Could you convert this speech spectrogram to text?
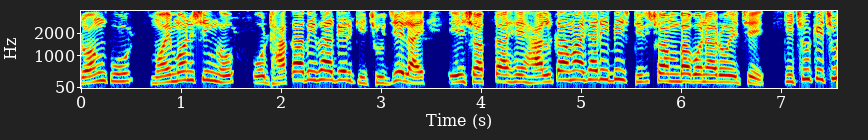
রংপুর, ময়মনসিংহ ও ঢাকা বিভাগের কিছু জেলায় এই সপ্তাহে হালকা মাঝারি বৃষ্টির সম্ভাবনা রয়েছে। কিছু কিছু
